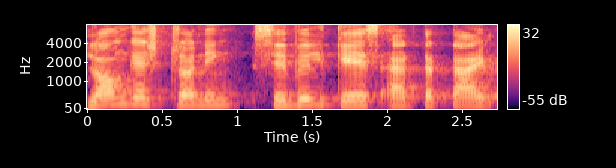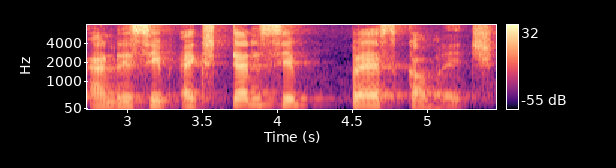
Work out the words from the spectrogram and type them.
longest running civil case at the time and received extensive press coverage.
